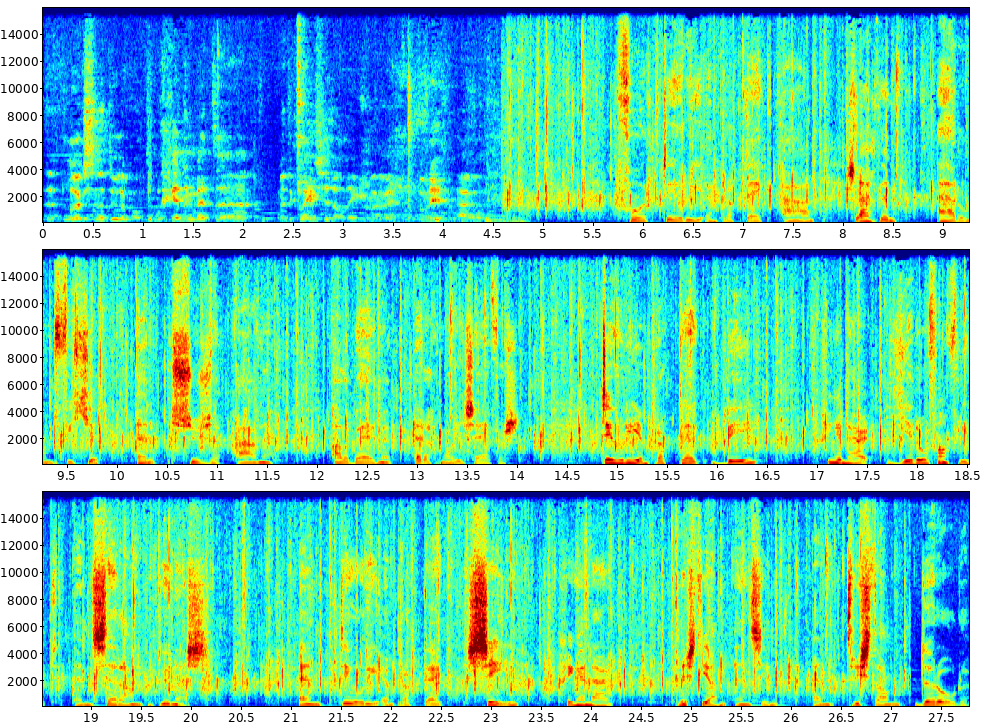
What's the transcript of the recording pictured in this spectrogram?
het leukste natuurlijk om te beginnen met, uh, met de kleinste dan, denk ik maar. Hè? Of niet, Aaron? Voor theorie en praktijk A slaagden Aaron Fietje en Suze Ane. Allebei met erg mooie cijfers. Theorie en praktijk B gingen naar Jero van Vliet en Serhan Gunes. En theorie en praktijk C gingen naar Christian Ensink en Tristan de Rode.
